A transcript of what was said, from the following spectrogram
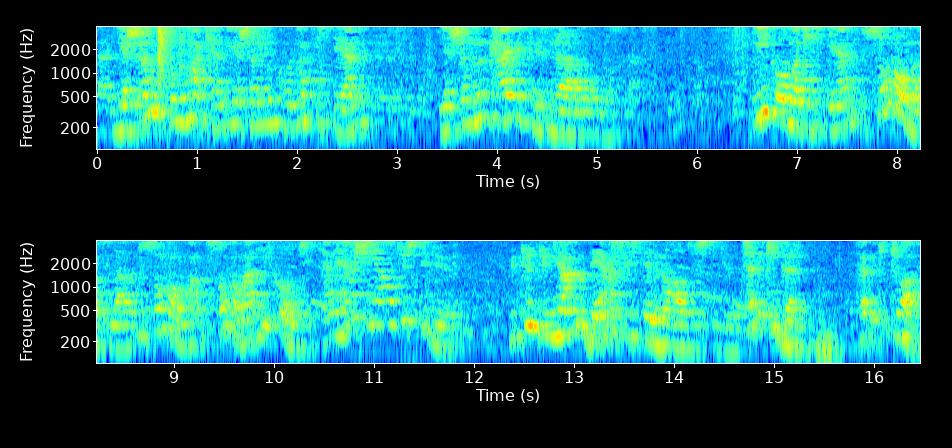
Ee, yaşamını korumak, kendi yaşamını korumak isteyen yaşamını kaybetmesine razı olması lazım. İlk olmak isteyen son olması lazım. Son olmak, son olan ilk olacak. Yani her şeyi alt üst ediyor. Bütün dünyanın değer sistemini alt üst ediyor. Tabii ki garip. Tabii ki tuhaf.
